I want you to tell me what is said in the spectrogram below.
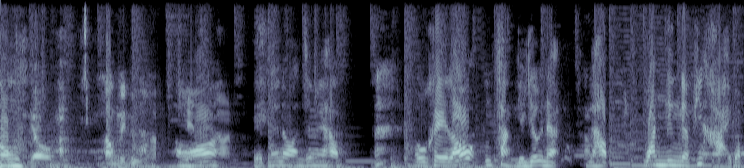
งง เดี๋ยวต้องไปดูครับอ๋อเด็ดแน่นอน เด็ดแน่นอนใช่ไหมครับ โอเคแล้วสั่งเยอะๆเนี่ยนะครับวันหนึ่งเนี่ยพี่ขายแบบ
